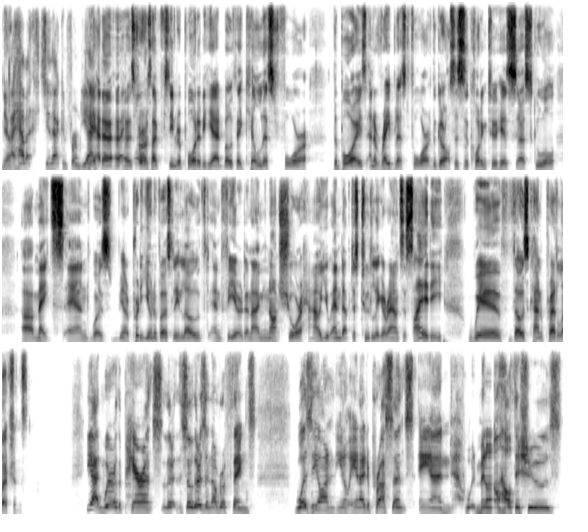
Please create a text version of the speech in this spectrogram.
Yeah. I haven't seen that confirmed yet. He had a, a as far as I've seen reported, he had both a kill list for the boys and a rape list for the girls. This is according to his uh, school uh, mates, and was you know pretty universally loathed and feared. And I'm not sure how you end up just tootling around society with those kind of predilections. Yeah, and where are the parents? So there's a number of things was he on you know antidepressants and mental health issues?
